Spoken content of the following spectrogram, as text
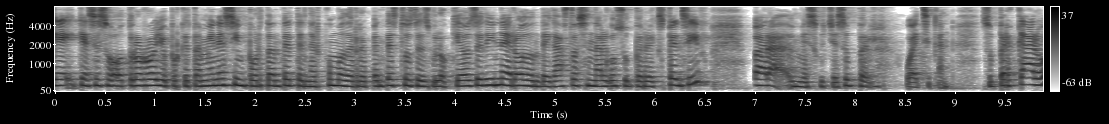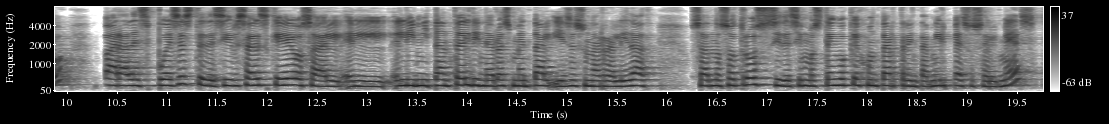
que, es eso, otro rollo, porque también es importante tener como de repente estos desbloqueos de dinero donde gastas en algo súper expensive para, me escuché súper white súper caro, para después este, decir, ¿sabes qué? O sea, el, limitante del dinero es mental y eso es una realidad. O sea, nosotros si decimos tengo que juntar 30 mil pesos al mes,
